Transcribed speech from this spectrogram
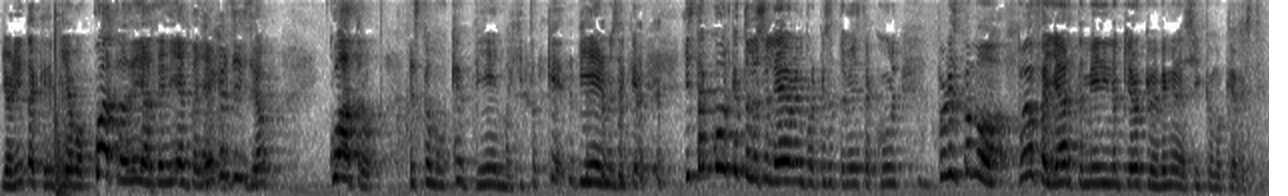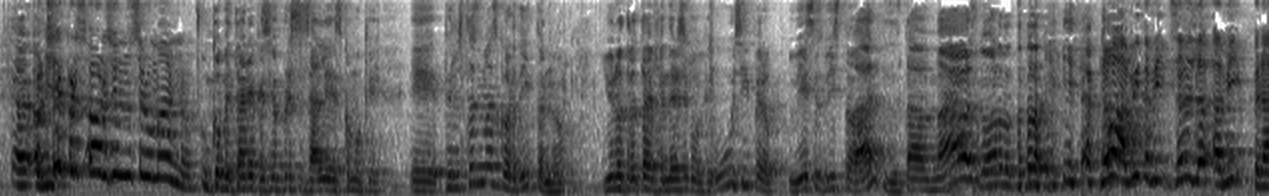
Y ahorita que llevo cuatro días de dieta y ejercicio, cuatro, es como, qué bien, majito, qué bien, no sé qué. Y está cool que te lo celebren porque eso también está cool. Pero es como, puedo fallar también y no quiero que me vengan así como, qué bestia. A Porque mí- soy persona, soy un ser humano. Un comentario que siempre se sale es como que, eh, pero estás más gordito, ¿no? Y uno trata de defenderse como que, uy, sí, pero hubieses visto antes, estaba más gordo todavía. No, a mí también, ¿sabes? A mí, pero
